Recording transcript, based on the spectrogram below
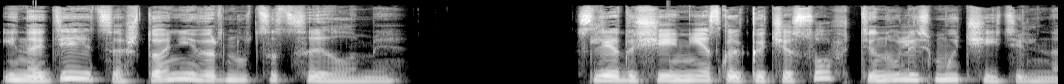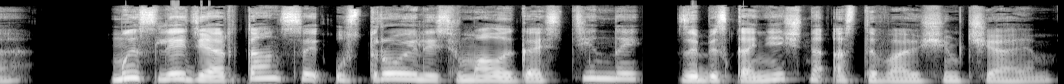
и надеяться, что они вернутся целыми. Следующие несколько часов тянулись мучительно мы с леди Артанцей устроились в малой гостиной за бесконечно остывающим чаем.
